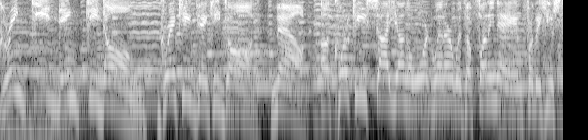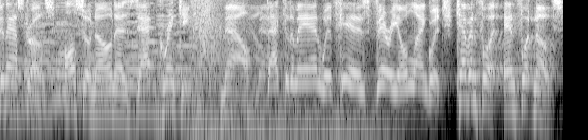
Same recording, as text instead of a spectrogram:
Grinky dinky dong. Grinky Dinky Dong. Noun. A quirky Cy Young Award winner with a funny name for the Houston Astros, also known as Zack Greinke. Now, back to the man with his very own language. Kevin Foote and Footnotes.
